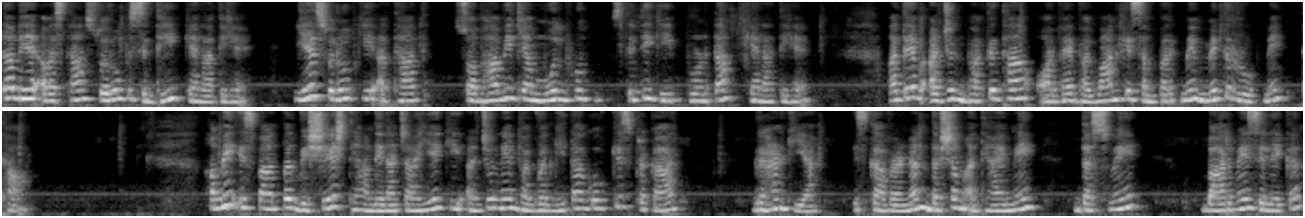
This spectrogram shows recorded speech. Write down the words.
तब यह अवस्था स्वरूप सिद्धि कहलाती है। यह स्वरूप की अर्थात स्वाभाविक या मूलभूत स्थिति की पूर्णता कहलाती है। अतएव अर्जुन भक्त था और वह भगवान के संपर्क में मित्र रूप में था। हमें इस बात पर विशेष ध्यान देना चाहिए कि अर्जुन ने भगवत गीता को किस प्रकार ग्रहण किया। इसका वर्णन दशम अध्याय में दसवें, बारहवें से लेकर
